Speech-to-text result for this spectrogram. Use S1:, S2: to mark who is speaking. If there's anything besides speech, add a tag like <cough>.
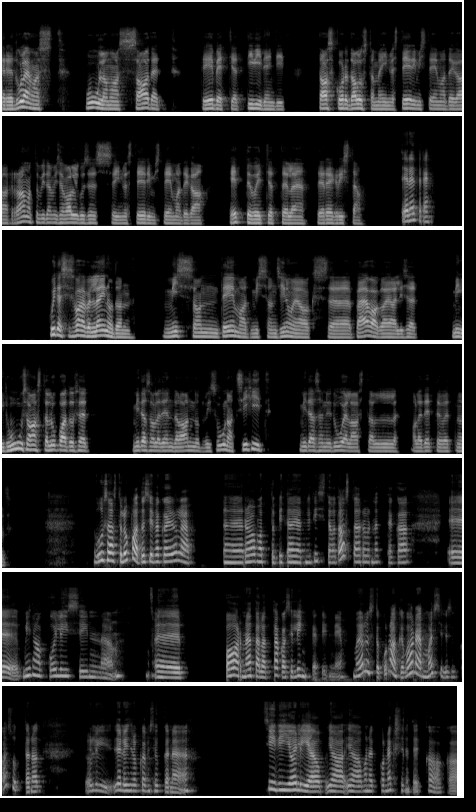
S1: tere tulemast kuulama saadet Teebet ja dividendid. taas kord alustame investeerimisteemadega raamatupidamise valguses, investeerimisteemadega ettevõtjatele. tere, Krista.
S2: tere, tere.
S1: kuidas siis vahepeal läinud on? mis on teemad, mis on sinu jaoks äh, päevakajalised, mingid uusaasta lubadused, mida sa oled endale andnud või suunad, sihid, mida sa nüüd uuel aastal oled ette võtnud?
S2: Uusaasta lubadusi väga ei ole. Äh, raamatupidajad nüüd istavad aastaaruannetega. Äh, mina kolisin äh, paar nädalat tagasi LinkedIni, ma ei ole seda kunagi varem massiliselt kasutanud. oli, oli ka niisugune CV oli ja, ja, ja mõned connection'id olid ka, aga,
